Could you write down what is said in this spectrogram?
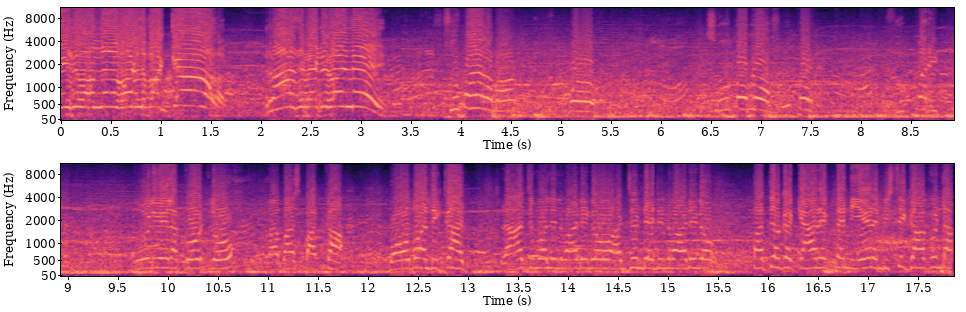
ఐదు వందల కోట్లు పక్క. రాసి పెట్టుకోండి. Super. Super bro super super hit మూడు వేల కోట్లు. ప్రభాస్ పక్క. బాహుబలి రికార్డ్. రాజమౌళిని వాడినో అర్జున్ రెడ్డిని వాడినో ప్రతి ఒక్క క్యారెక్టర్ని ఏడ మిస్టేక్ కాకుండా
